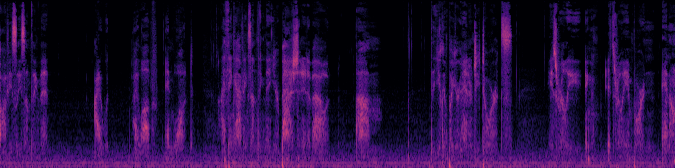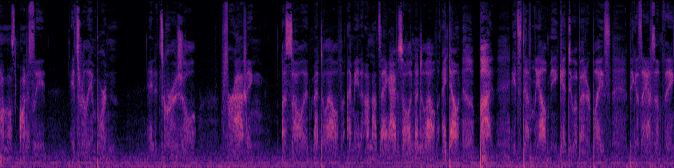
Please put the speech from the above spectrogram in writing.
obviously something that I would, I love and want. I think having something that you're passionate about, um, that you can put your energy towards, is really, it's really important. And almost honestly, it's really important, and it's crucial for having a solid mental health. I mean, I'm not saying I have solid mental health, I don't, but it's definitely helped me get to a better place because I have something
